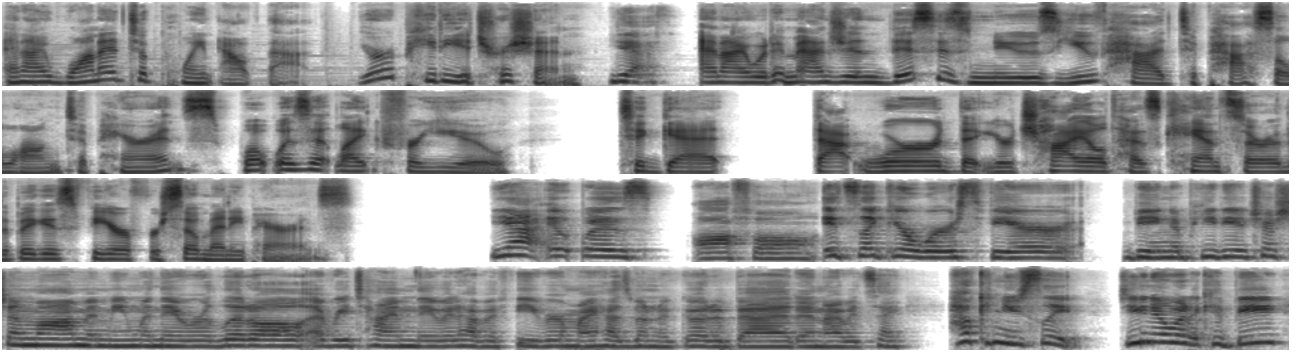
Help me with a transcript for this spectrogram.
And I wanted to point out that you're a pediatrician. Yes. And I would imagine this is news you've had to pass along to parents. What was it like for you to get that word that your child has cancer, the biggest fear for so many parents. Yeah, it was awful. It's like your worst fear being a pediatrician mom. I mean, when they were little, every time they would have a fever, my husband would go to bed and I would say, How can you sleep? Do you know what it could be?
